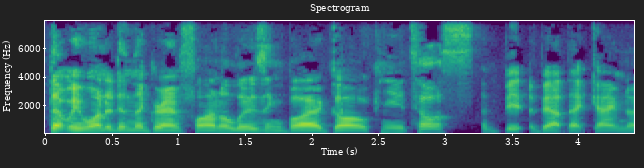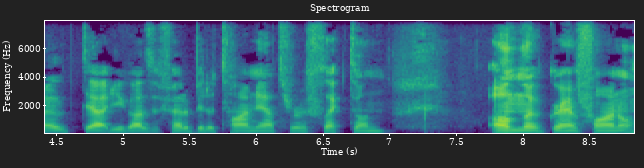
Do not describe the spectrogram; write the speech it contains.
that we wanted in the grand final, losing by a goal. Can you tell us a bit about that game? No doubt you guys have had a bit of time now to reflect on on the grand final.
